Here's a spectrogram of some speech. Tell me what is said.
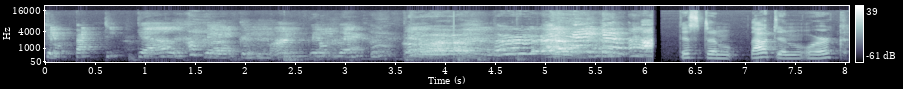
Get back together, girl. Come on, get back together. This didn't. That didn't work.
